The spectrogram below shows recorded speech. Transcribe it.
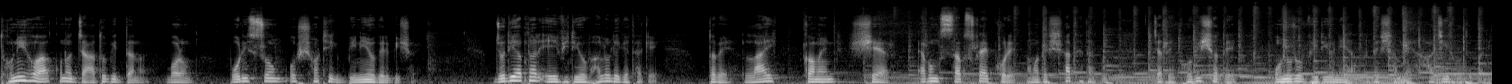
ধনী হওয়া কোনো জাদুবিদ্যা নয়, বরং পরিশ্রম ও সঠিক বিনিয়োগের বিষয়। যদি আপনার এই ভিডিও ভালো লেগে থাকে, তবে লাইক, কমেন্ট, শেয়ার এবং সাবস্ক্রাইব করে আমাদের সাথে থাকুন, যাতে ভবিষ্যতে অনুরূপ ভিডিও নিয়ে আপনাদের সামনে হাজির হতে পারি।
